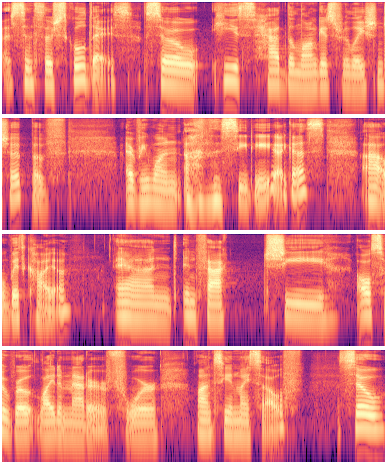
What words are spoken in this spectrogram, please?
uh, since their school days. So he's had the longest relationship of everyone on the CD, I guess, uh, with Kaija. And in fact, she also wrote Light and Matter for Anssi and myself. So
